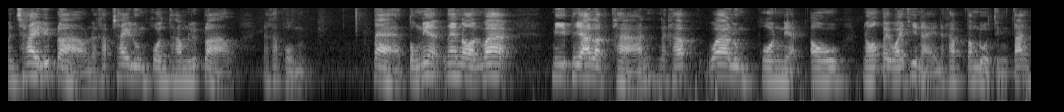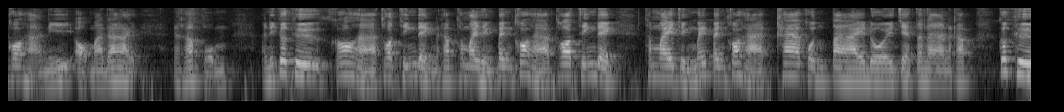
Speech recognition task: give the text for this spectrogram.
มันใช่หรือเปล่านะครับ ใช่ลุงพลทำหรือเปล่านะครับผมแต่ตรงเนี้ยแน่นอนว่ามีพยานหลักฐานนะครับ ว่าลุงพลเนี่ยเอาน้องไปไว้ที่ไหนนะครับตำรวจถึงตั้งข้อหานี้ออกมาได้นะครับผมอันนี้ก็คือข้อหาทอดทิ้งเด็กนะครับทำไมถึงเป็นข้อหาทอดทิ้งเด็กทำไมถึงไม่เป็นข้อหาฆ่าคนตายโดยเจตนานะครับ ก็คือ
